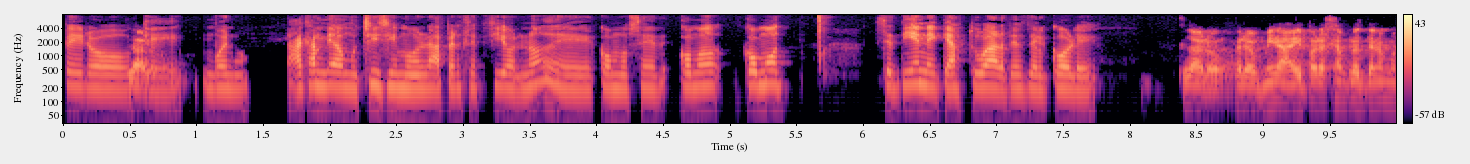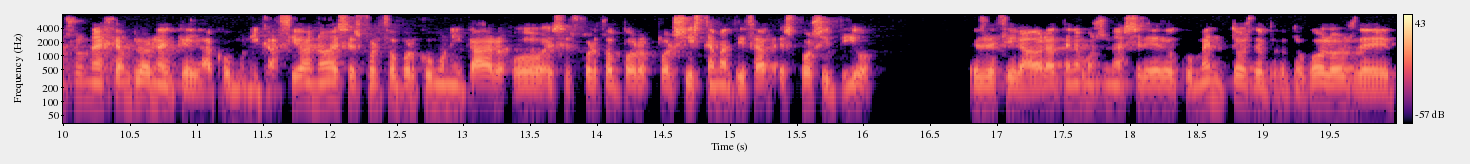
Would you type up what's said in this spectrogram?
pero que, bueno, ha cambiado muchísimo la percepción, ¿no? De cómo se, cómo, cómo se tiene que actuar desde el cole. Claro, pero mira, ahí por ejemplo tenemos un ejemplo en el que la comunicación, ¿no? ese esfuerzo por comunicar o ese esfuerzo por, sistematizar es positivo. Es decir, ahora tenemos una serie de documentos, de protocolos, de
